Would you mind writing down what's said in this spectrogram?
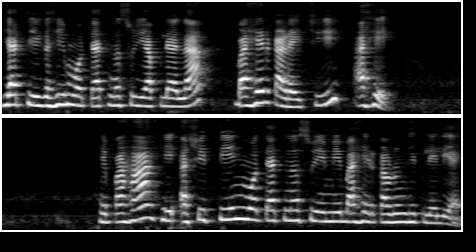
ह्या तिघही मोत्यातनं सुई आपल्याला बाहेर काढायची आहे. हे पहा ही अशी तीन मोत्यातनं सुई मी बाहेर काढून घेतलेली आहे.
